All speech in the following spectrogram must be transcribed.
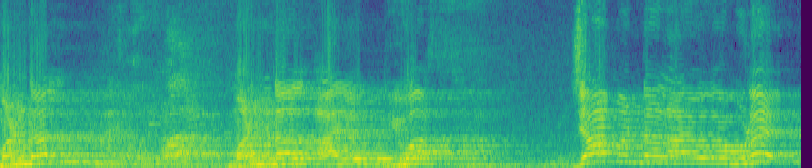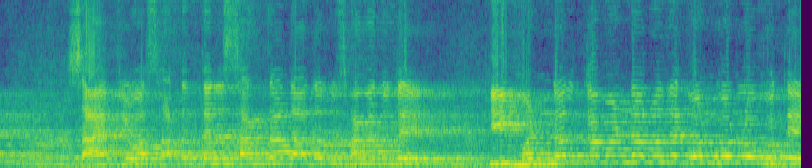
मंडल मंडल आयोग दिवस. ज्या मंडल आयोगामुळे साहेब जेव्हा सातत्याने सांगतात दादरू सांगत होते की मंडल कमंडलमध्ये कोण कोण लोक होते?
